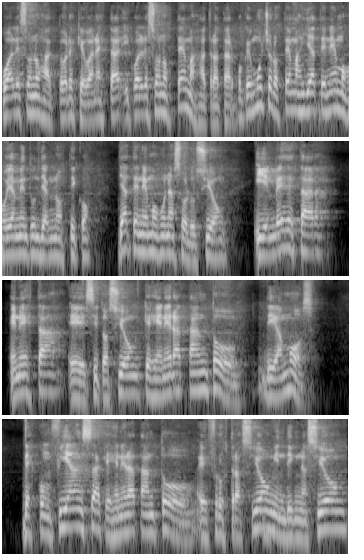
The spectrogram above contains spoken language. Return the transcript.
cuáles son los actores que van a estar y cuáles son los temas a tratar, porque muchos de los temas ya tenemos obviamente un diagnóstico ya tenemos una solución y en vez de estar en esta eh, situación que genera tanto, digamos, desconfianza, que genera tanto eh, frustración, indignación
